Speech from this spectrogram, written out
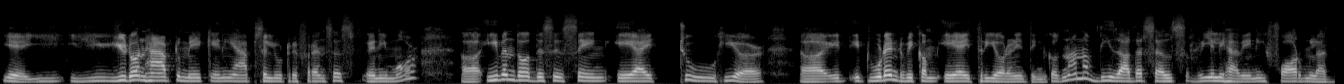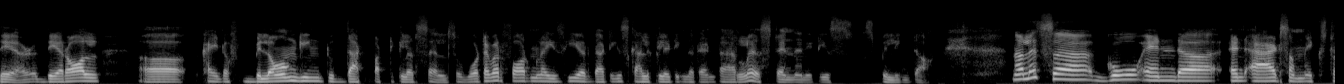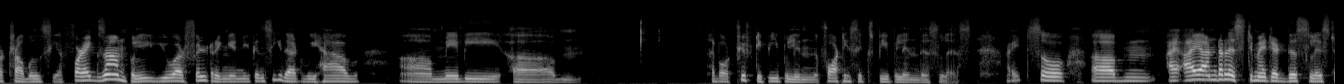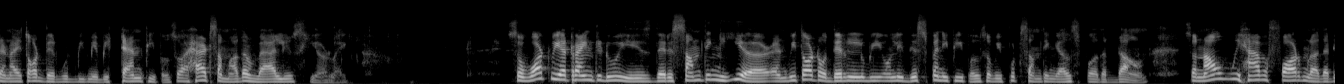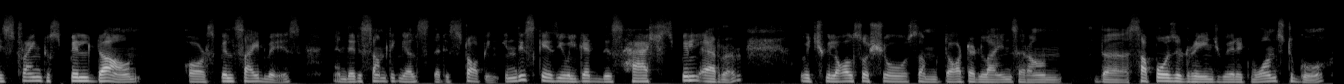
yeah you, you don't have to make any absolute references anymore. Uh, even though this is saying ai 2 here uh, it, it wouldn't become ai 3 or anything because none of these other cells really have any formula there. They are all uh, kind of belonging to that particular cell. So whatever formula is here that is calculating that entire list and then it is spilling down now let's uh, go and uh, and add some extra troubles here. For example, you are filtering and you can see that we have uh, maybe um, about 50 people in 46 people in this list, right? So um, I, I underestimated this list and I thought there would be maybe 10 people. So I had some other values here like so what we are trying to do is there is something here and we thought, oh, there will be only this many people. So we put something else further down. So now we have a formula that is trying to spill down or spill sideways. And there is something else that is stopping. In this case, you will get this hash spill error, which will also show some dotted lines around the supposed range where it wants to go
